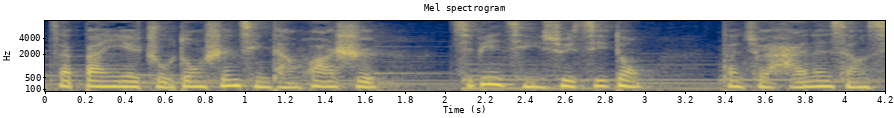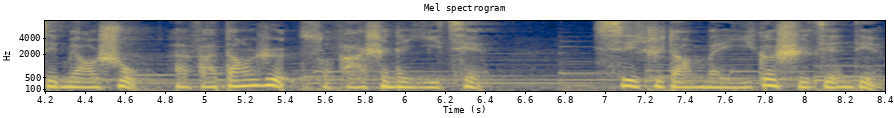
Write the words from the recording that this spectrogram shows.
在半夜主动申请谈话时。即便情绪激动，但却还能详细描述案发当日所发生的一切，细致到每一个时间点。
